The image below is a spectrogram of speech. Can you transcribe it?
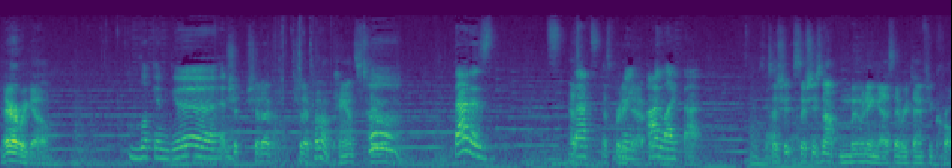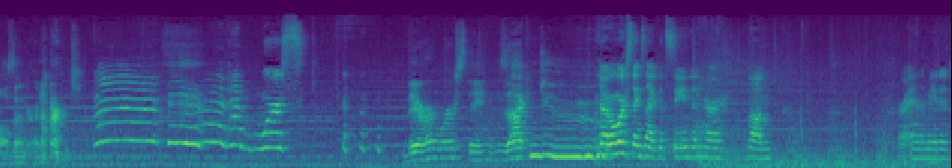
There we go. Looking good. Should, should I should I put on pants too? that is. That's- That's, that's pretty great. dapper. I like that. So she so she's not mooning us every time she crawls under an arch. I've had worse. There are worse things I can do. There are worse things I could see than her bum. Her animated.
